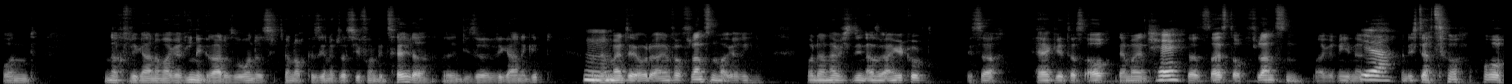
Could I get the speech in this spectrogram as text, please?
und nach veganer Margarine gerade so und dass ich dann auch gesehen habe, dass es hier von Bezelda äh, diese vegane gibt. Und dann Hm. meinte er, oder einfach Pflanzenmargarine. Und dann habe ich den also angeguckt. Ich sag, hä, geht das auch? Der meint, Hä? das heißt doch Pflanzenmargarine. Ja. Und ich dachte so, oh.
